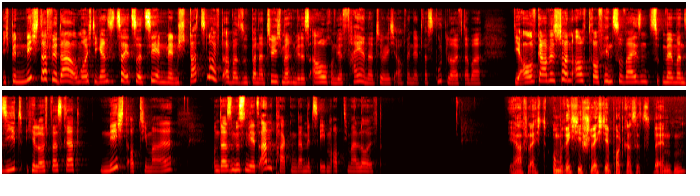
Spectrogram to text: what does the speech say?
Ich bin nicht dafür da, um euch die ganze Zeit zu erzählen, Mensch, das läuft aber super. Natürlich machen wir das auch und wir feiern natürlich auch, wenn etwas gut läuft, aber die Aufgabe ist schon auch darauf hinzuweisen, wenn man sieht, hier läuft was gerade nicht optimal. Und das müssen wir jetzt anpacken, damit es eben optimal läuft ja, vielleicht, um richtig schlecht den Podcast jetzt zu beenden,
